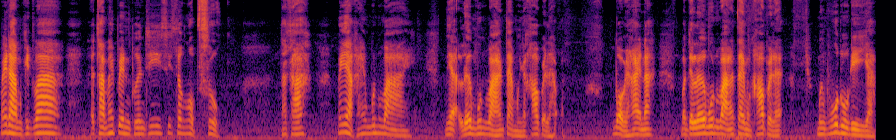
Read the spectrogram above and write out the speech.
แม่ดำคิดว่าจะทำให้เป็นพื้นที่ที่สงบสุขนะคะ ไม่อยากให้วุ่นวาย เนี่ยเริ่มวุ่นวายตั้งแต่มึงจะเข้าไปแล้ว บอกไปให้นะ มันจะเริ่มวุ่นวายตั้งแต่มึงเข้าไปแล้ว มึงพูดดูดีอะ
